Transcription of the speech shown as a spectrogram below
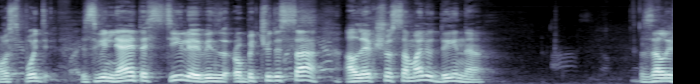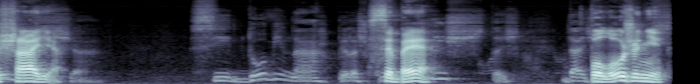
Господь звільняє та зцілює, він робить чудеса. Але якщо сама людина залишає Себе положенні,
